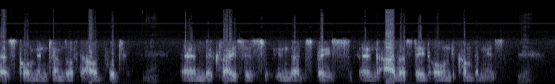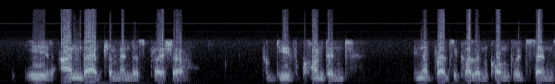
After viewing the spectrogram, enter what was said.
Eskom in terms of the output yeah. And the crisis in that space and other state-owned companies. Yeah. He is under tremendous pressure to give content in a practical and concrete sense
